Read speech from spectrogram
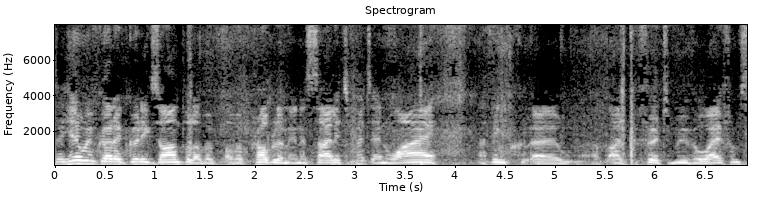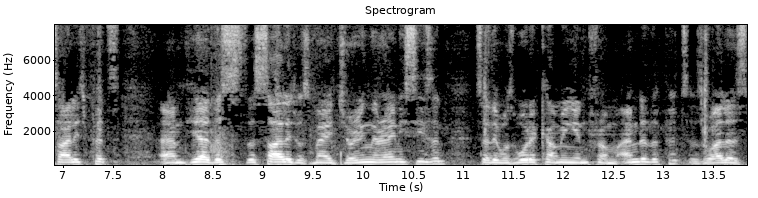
So here we've got a good example of a, of a problem in a silage pit and why I think uh, I'd prefer to move away from silage pits. Um, here this, this silage was made during the rainy season so there was water coming in from under the pit as well as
